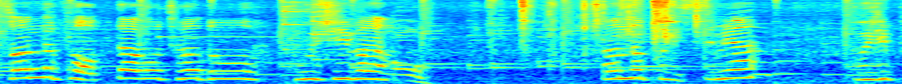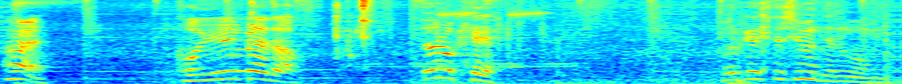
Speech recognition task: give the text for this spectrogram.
썬루프 없다고 쳐도 90한 5 썬루프 있으면 98 거의 1m 이렇게. 이렇게 쓰시면 되는 겁니다.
